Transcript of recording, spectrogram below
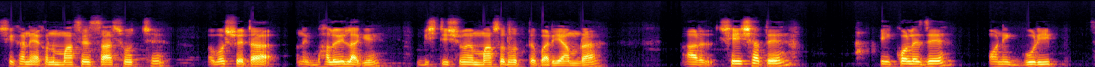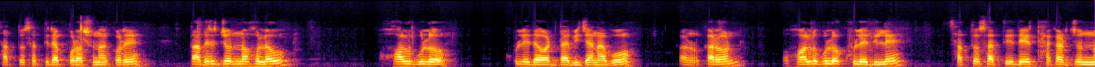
সেখানে এখন মাছের চাষ হচ্ছে। অবশ্য এটা অনেক ভালোই লাগে, বৃষ্টির সময় মাছও ধরতে পারি আমরা। আর সেই সাথে এই কলেজে অনেক গরিব ছাত্রছাত্রীরা পড়াশোনা করে, তাদের জন্য হলেও হলগুলো খুলে দেওয়ার দাবি জানাব। কারণ কারণ হলগুলো খুলে দিলে ছাত্রছাত্রীদের থাকার জন্য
